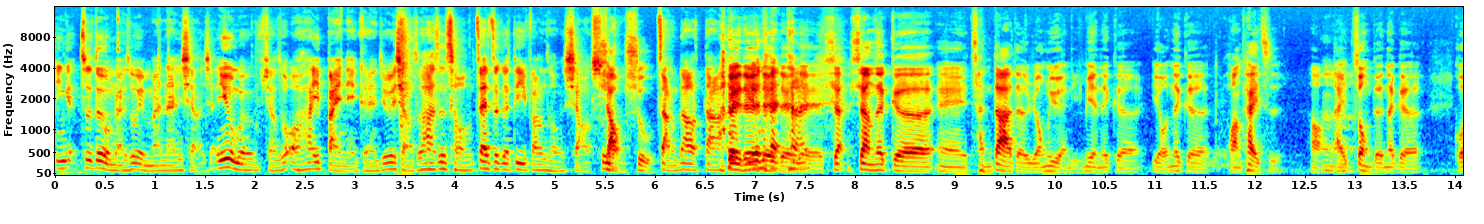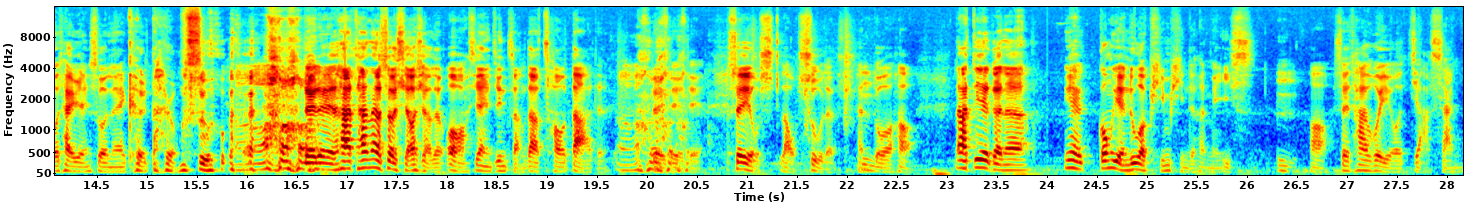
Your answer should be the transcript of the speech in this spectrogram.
应该，这对我们来说也蛮难想象，因为我们想说，哦，它一百年可能就会想说它是从在这个地方从小树小树。长到大，对对对对对，像像那个诶成大的荣园里面那个有那个皇太子哦、嗯。来种的那个国泰人说的那棵大榕树，哦。对对，他他那时候小小的哦，现在已经长大超大的，哦。对对对，所以有老树的很多哈、那第二个呢，因为公园如果平平的很没意思。嗯。啊、所以它会有假山。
